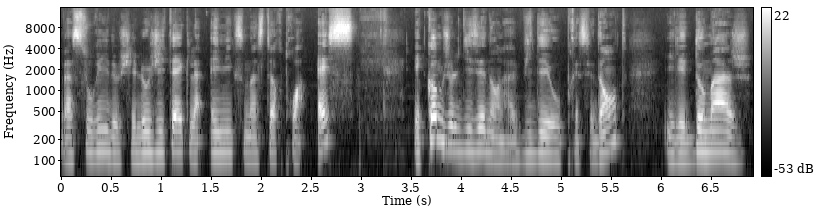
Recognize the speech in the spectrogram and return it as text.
la souris de chez Logitech, la MX Master 3S. Et comme je le disais dans la vidéo précédente, il est dommage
